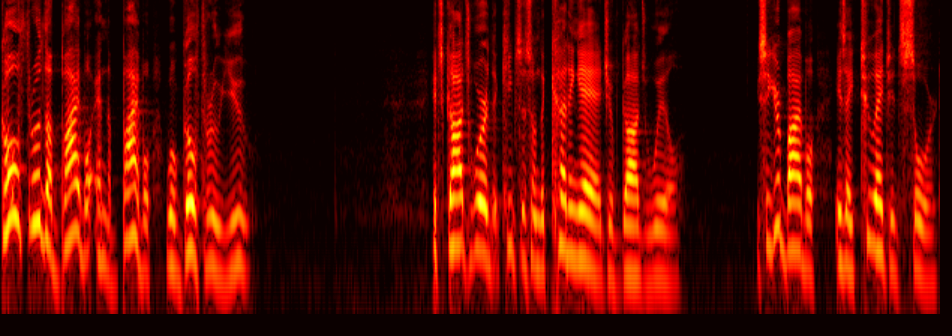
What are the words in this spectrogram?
Go through the Bible and the Bible will go through you. It's God's Word that keeps us on the cutting edge of God's will. You see, your Bible is a two edged sword.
